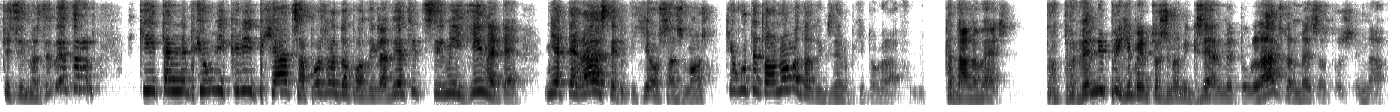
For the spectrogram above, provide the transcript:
και εσύ να είσαι δεύτερος. Και ήταν πιο μικρή πιάτσα, πώς να το πω. Δηλαδή αυτή τη στιγμή γίνεται μια τεράστια επιτυχία ο σασμός και ούτε τα ονόματα δεν ξέρω ποιοι το γράφουν. Κατάλαβες; Τότε δεν υπήρχε περίπτωση να μην ξέρουμε τουλάχιστον μέσα στο συνάφι.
